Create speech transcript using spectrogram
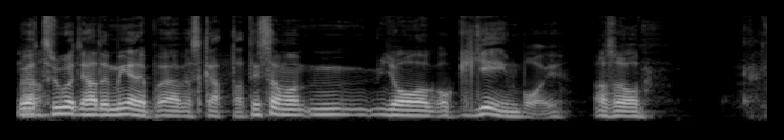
Och jag tror att jag hade mer det på överskattat. Det är samma mm, jag och Gameboy. Alltså tror att det är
